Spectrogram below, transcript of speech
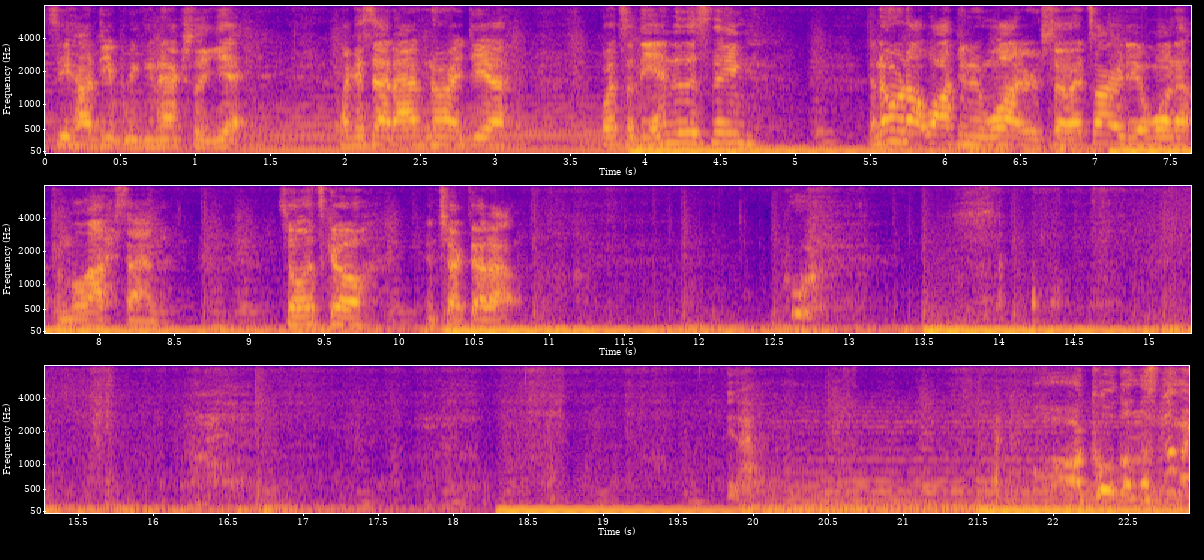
see how deep we can actually get. Like I said, I have no idea what's at the end of this thing. I know we're not walking in water, so it's already a one up from the last time. So let's go and check that out. Whew. Yeah. Oh, cold on the stomach.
